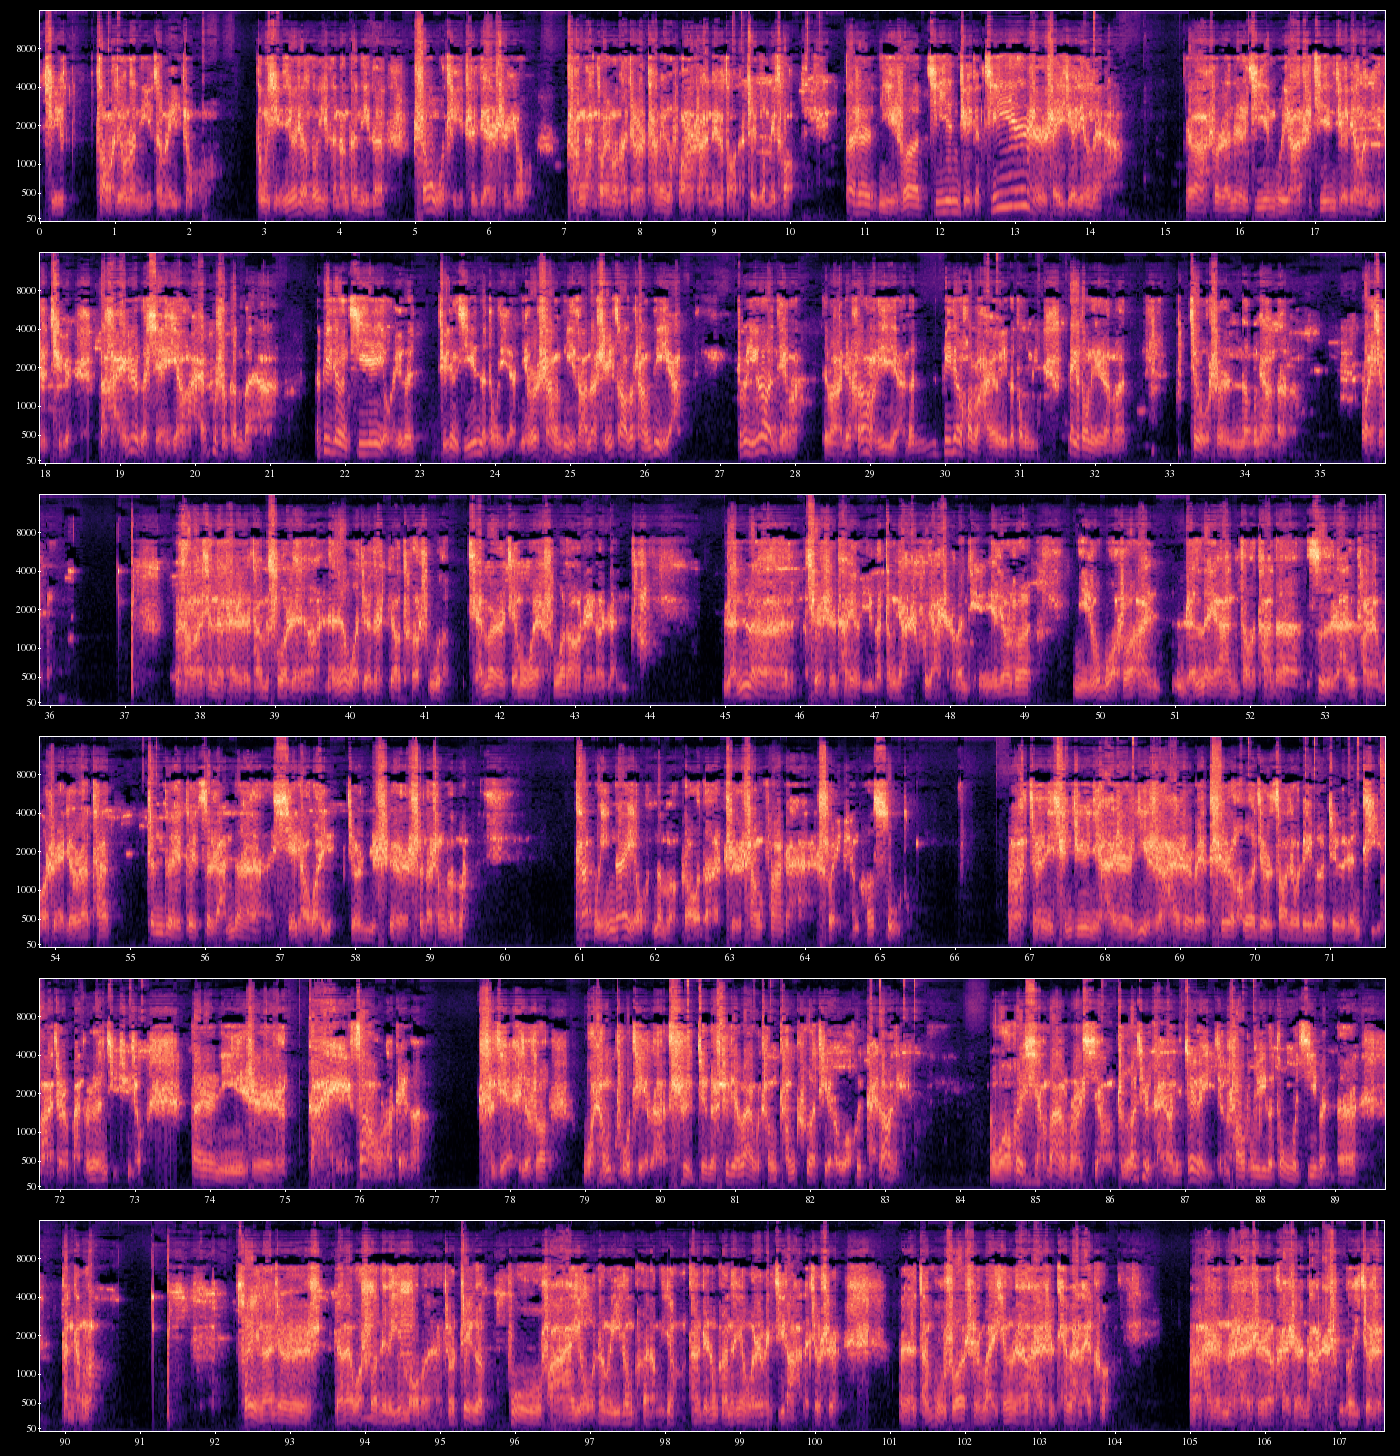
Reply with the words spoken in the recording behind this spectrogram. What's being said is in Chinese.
去造就了你这么一种东西。因为这种东西可能跟你的生物体之间是有传感作用的，就是它这个符号是按这个走的，这个没错。但是你说基因决定，基因是谁决定的呀？对吧？说人这个基因不一样，是基因决定了你的区别，那还是个现象，还不是根本啊。那毕竟基因有一个决定基因的东西啊。你说上帝造，那谁造的上帝呀？这不一个问题吗？对吧？这很好理解。那毕竟后边还有一个动力，那个动力是什么？就是能量的惯性。那好了，现在开始咱们说人啊，人我觉得是比较特殊的。前面节目我也说到这个人。人呢，确实他有一个正驾驶、副驾驶的问题。也就是说，你如果说按人类按照它的自然发展模式，也就是说，它针对对自然的协调关系，就是你是适者生存嘛，它不应该有那么高的智商发展水平和速度。啊，就是你群居，你还是意识还是为吃喝，就是造就这个这个人体嘛，就是满足人体需求。但是你是改造了这个世界，也就是说，我成主体了，是这个世界外部成成客体了，我会改造你，我会想办法想辙去改造你。这个已经超出一个动物基本的本能了。所以呢，就是原来我说那个阴谋论，就是这个不乏有这么一种可能性，但这种可能性我认为极大的，就是，呃，咱不说是外星人还是天外来客，啊，还是那还是还是哪的什么东西，就是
